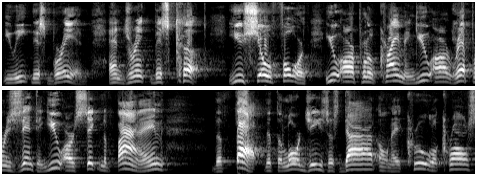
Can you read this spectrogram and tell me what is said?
you eat this bread and drink this cup, you show forth, you are proclaiming, you are representing, you are signifying the fact that the Lord Jesus died on a cruel cross,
